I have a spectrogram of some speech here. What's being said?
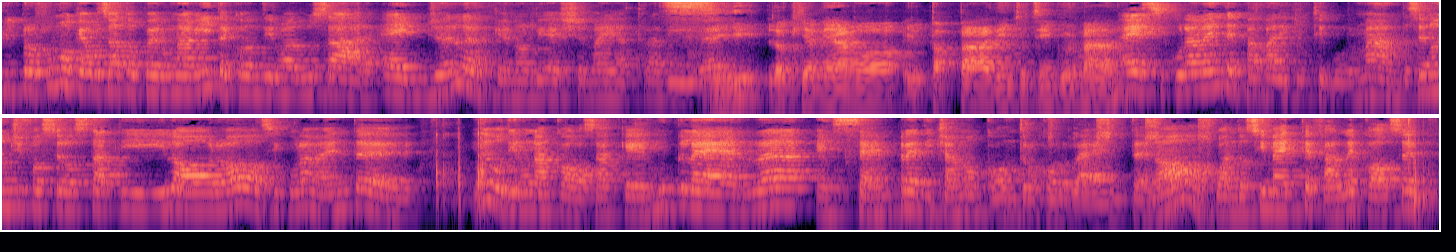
Il profumo che ho usato per una vita e continuo ad usare, Angel, che non riesce mai a tradire. Sì, lo chiamiamo il papà di tutti i gourmand. È sicuramente il papà di tutti i gourmand. Se non ci fossero stati loro, sicuramente. Io devo dire una cosa: che Mugler è sempre, diciamo, controcorrente, no? Quando si mette a fare le cose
